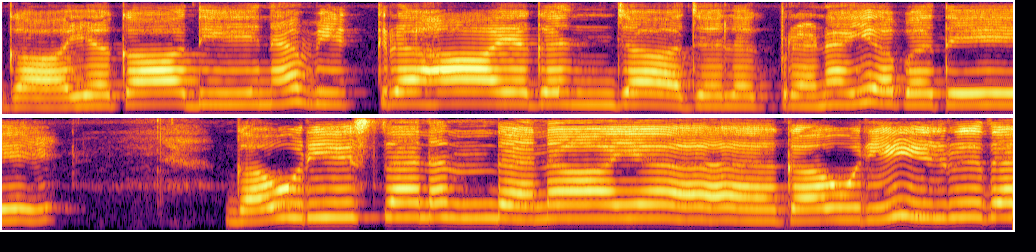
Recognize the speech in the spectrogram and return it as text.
ഗഞ്ചാജല ഗഞ്ചാജലപ്രണയപതേ ഗൗരീസ്തനന്ദനായ ഗൗരീഹൃദയ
